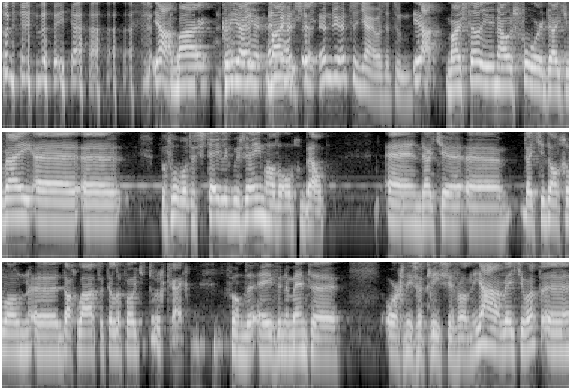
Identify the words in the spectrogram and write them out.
goed, goed ja. Ja, maar kun jij Maar, Hudson, stel- Henry Hudson jaar was het toen. ja, maar stel je nou eens voor dat je wij eh, eh, bijvoorbeeld het Stedelijk Museum hadden opgebeld. En dat je, eh, dat je dan gewoon eh, een dag later een telefoontje terugkrijgt van de evenementenorganisatrice. Van ja, weet je wat, eh,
